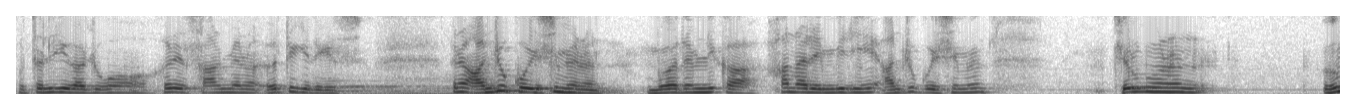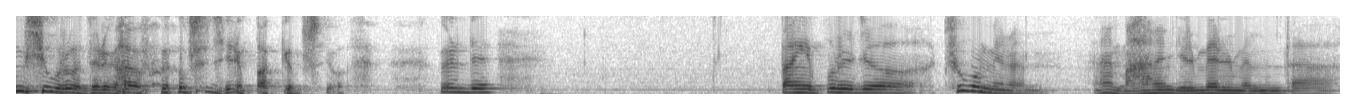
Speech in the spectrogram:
붙들리 가지고 그래 살면 어떻게 되겠어? 그냥 안 죽고 있으면은 뭐가 됩니까? 하늘의 밀이 안 죽고 있으면 결국은 음식으로 들어가고 없어지는 밖에 없어요. 그런데 땅에 뿌려져 죽으면은 많은 열매를 맺는다.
